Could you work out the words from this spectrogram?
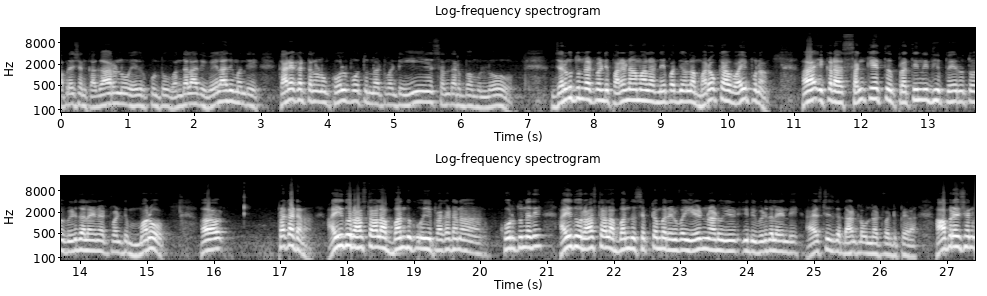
ఆపరేషన్ కగారును ఎదుర్కొంటూ వందలాది వేలాది మంది కార్యకర్తలను కోల్పోతున్నటువంటి ఈ సందర్భంలో జరుగుతున్నటువంటి పరిణామాల నేపథ్యంలో మరొక వైపున ఇక్కడ సంకేత్ ప్రతినిధి పేరుతో విడుదలైనటువంటి మరో ప్రకటన. ఐదు రాష్ట్రాల బంద్కు ఈ ప్రకటన కోరుతున్నది. ఐదు రాష్ట్రాల బంద్ సెప్టెంబర్ ఇరవై ఏడు నాడు ఇది విడుదలైంది. యాస్టీస్గా దాంట్లో ఉన్నటువంటి పేర. ఆపరేషన్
